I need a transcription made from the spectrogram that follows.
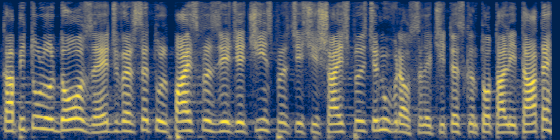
capitolul 20, versetul 14, 15 și 16, nu vreau să le citesc în totalitate,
